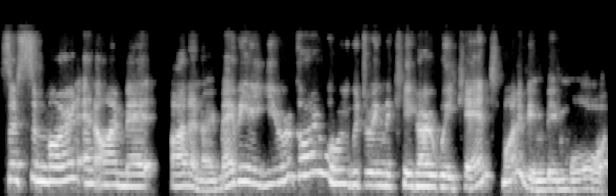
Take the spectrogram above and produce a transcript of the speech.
So, Simone and I met, I don't know, maybe a year ago when we were doing the keto weekend, might have even been more.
